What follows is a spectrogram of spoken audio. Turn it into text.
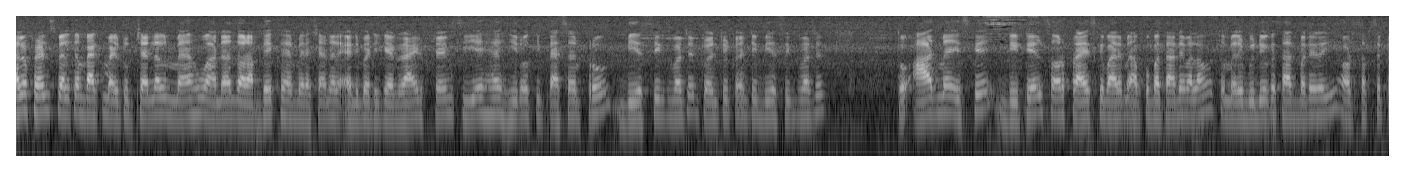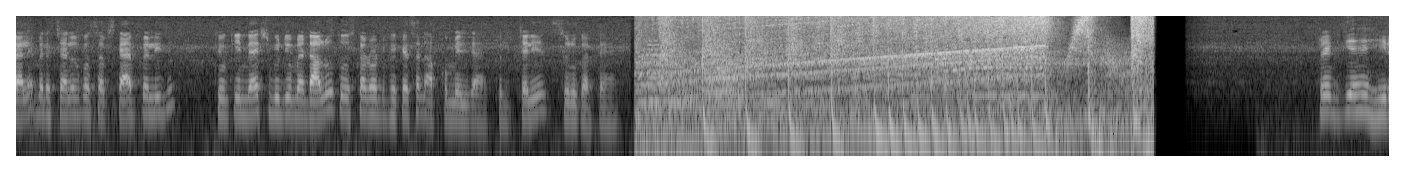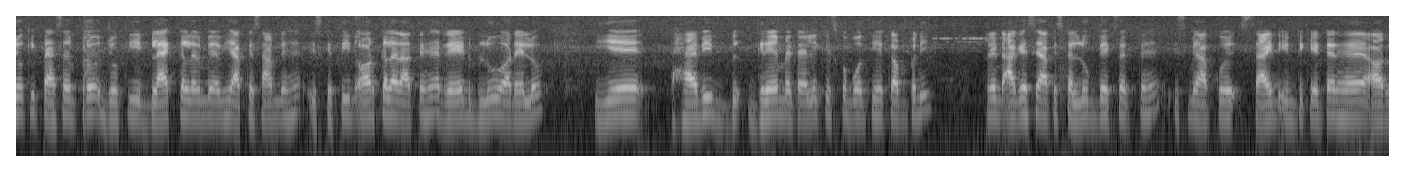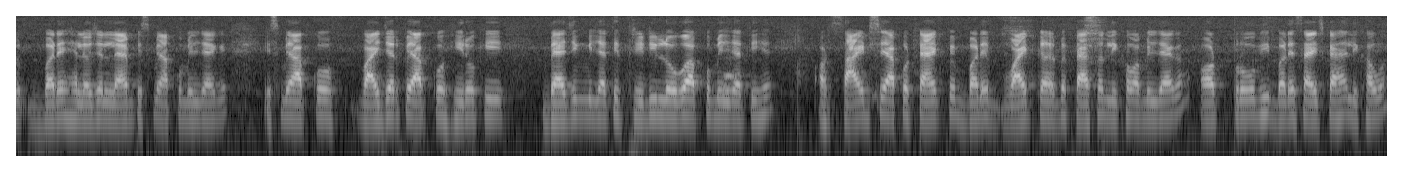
Hello friends welcome back to my YouTube channel मैं हूँ आनंद और आप देख रहे हैं मेरा channel anybody can ride friends ये है हीरो की Passion Pro B S six version twenty twenty B S six version तो आज मैं इसके डिटेल्स और प्राइस के बारे में आपको बताने वाला हूँ। तो मेरे वीडियो के साथ बने रहिए और सबसे पहले मेरे चैनल को सब्सक्राइब कर लीजिए, क्योंकि नेक्स्ट वीडियो मैं डालूँ तो उसका नोटिफिकेशन आपको मिल जाए। तो चलिए शुरू करते हैं। फ्रेंड ये है हीरो की पैसन प्रो जो कि ब्लैक कलर में अभी आपके सामने है। इसके तीन और कलर आते हैं रेड ब्लू और येलो ये हैवी ग्रे मेटेलिक इसको बोलती है कंपनी फ्रेंड आगे से आप इसका लुक देख सकते हैं। इसमें आपको साइड इंडिकेटर है और बड़े हेलोजन लैंप इसमें आपको मिल जाएँगे। इसमें आपको वाइजर पे आपको हीरो की बैजिंग मिल जाती है। थ्री लोगो आपको मिल जाती है। और साइड से आपको टैंक पे बड़े वाइट कलर में पैसन लिखा हुआ मिल जाएगा। और प्रो भी बड़े साइज़ का है, लिखा हुआ।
